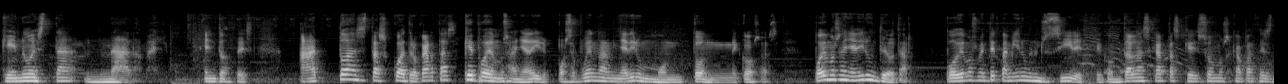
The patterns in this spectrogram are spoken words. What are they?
que no está nada mal. Entonces, a todas estas cuatro cartas, ¿qué podemos añadir? Pues se pueden añadir un montón de cosas. Podemos añadir un Teotar, Podemos meter también un Sire, que con todas las cartas que somos capaces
